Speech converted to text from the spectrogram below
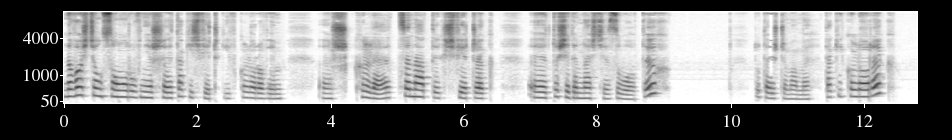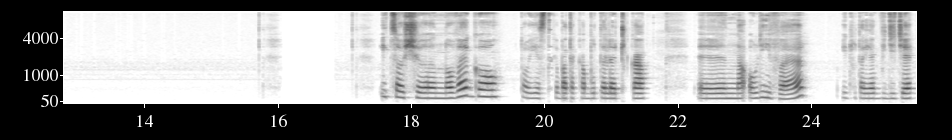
Nowością są również e, takie świeczki w kolorowym e, szkle. Cena tych świeczek e, to 17 zł. Tutaj jeszcze mamy taki kolorek. I coś nowego, to jest chyba taka buteleczka na oliwę. I tutaj jak widzicie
